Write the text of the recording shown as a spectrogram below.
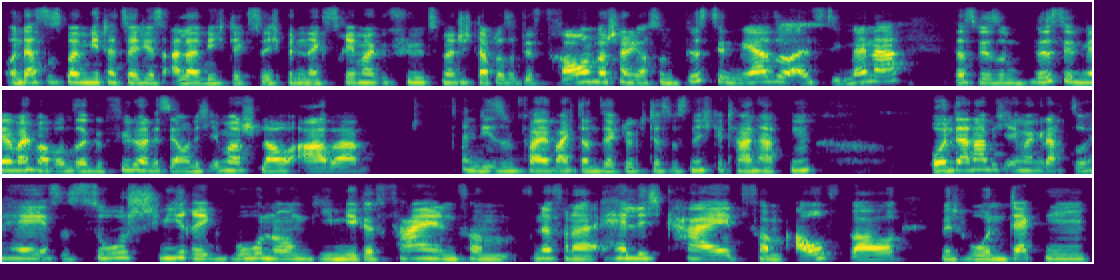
Und das ist bei mir tatsächlich das Allerwichtigste. Ich bin ein extremer Gefühlsmensch. Ich glaube, das sind wir Frauen wahrscheinlich auch so ein bisschen mehr so als die Männer, dass wir so ein bisschen mehr manchmal auf unser Gefühl hören. Ist ja auch nicht immer schlau, aber in diesem Fall war ich dann sehr glücklich, dass wir es nicht getan hatten. Und dann habe ich irgendwann gedacht, so, hey, es ist so schwierig, Wohnungen, die mir gefallen, vom, ne, von der Helligkeit, vom Aufbau mit hohen Decken,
